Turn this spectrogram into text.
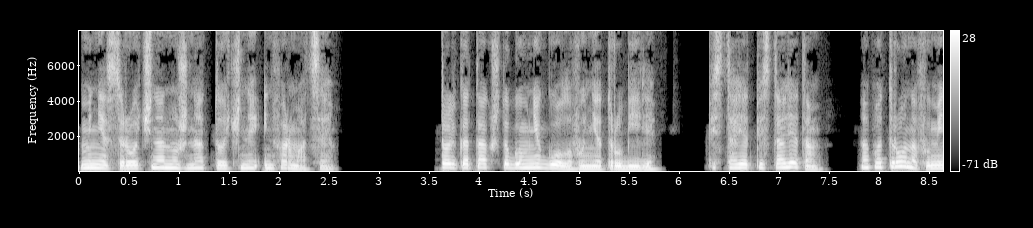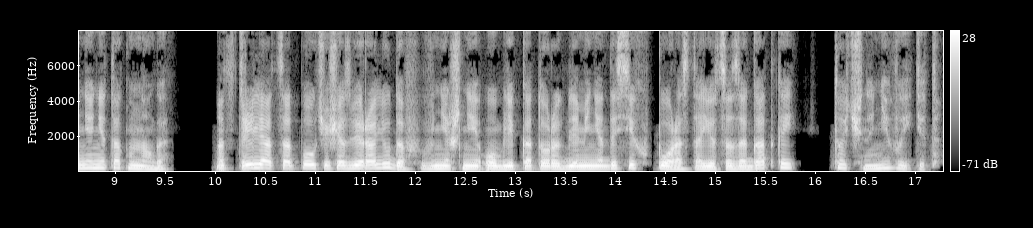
Мне срочно нужна точная информация. Только так, чтобы мне голову не отрубили. Пистолет пистолетом, а патронов у меня не так много. Отстреляться от полчища зверолюдов, внешний облик которых для меня до сих пор остается загадкой, точно не выйдет.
